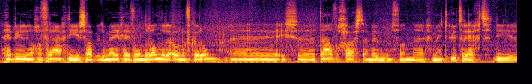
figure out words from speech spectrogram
hebben jullie nog een vraag die je zou willen meegeven? Onder andere Onaf Caron eh, is eh, tafelgast en we hebben iemand van eh, gemeente Utrecht die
